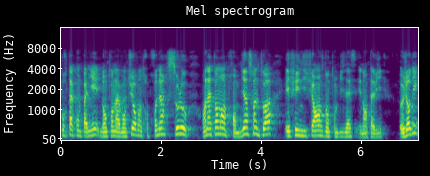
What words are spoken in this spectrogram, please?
pour t'accompagner dans ton aventure d'entrepreneur solo. En attendant, prends bien soin de toi et fais une différence dans ton business et dans ta vie aujourd'hui.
